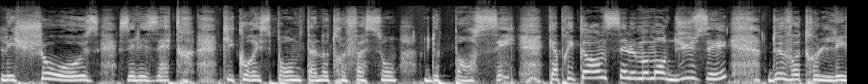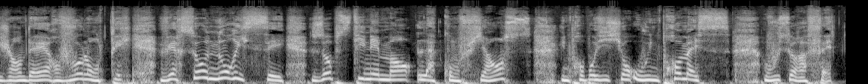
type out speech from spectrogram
les choses et les êtres qui correspondent à notre façon de penser. Capricorne, c'est le moment d'user de votre légendaire volonté. Verseau, nourrissez obstinément la confiance. Une proposition ou une promesse vous sera faite.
